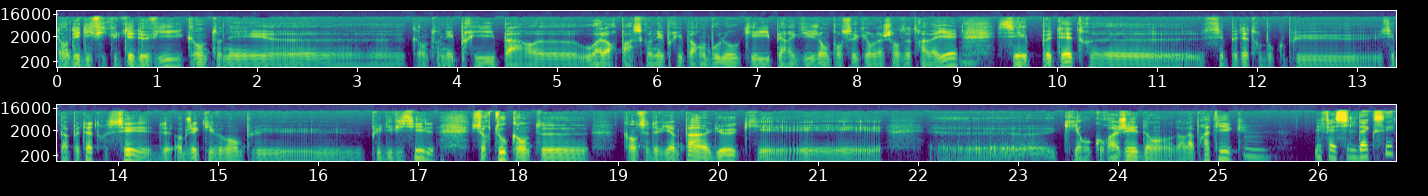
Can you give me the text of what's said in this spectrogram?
dans des difficultés de vie, quand on est, euh, quand on est pris par, euh, ou alors parce qu'on est pris par un boulot qui est hyper exigeant pour ceux qui ont la chance de travailler, mmh. c'est peut-être, euh, c'est peut-être beaucoup plus, c'est pas peut-être, c'est objectivement plus, plus difficile. Surtout quand, quand ça ne devient pas un lieu qui est, qui est encouragé dans, dans la pratique. Mmh. Et facile d'accès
